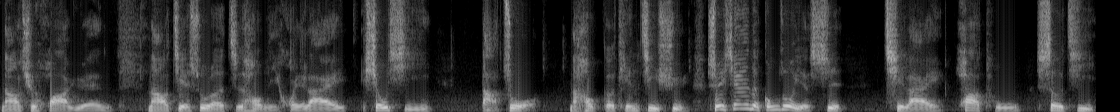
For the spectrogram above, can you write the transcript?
然后去画圆，然后结束了之后你回来休息、打坐，然后隔天继续。所以现在的工作也是起来画图、设计，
